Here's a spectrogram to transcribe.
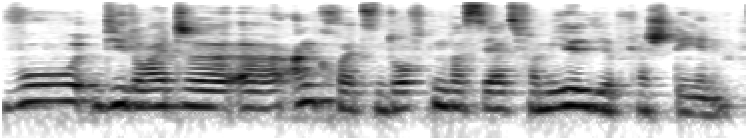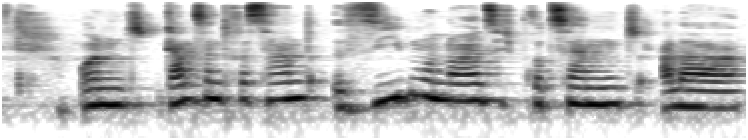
wo die Leute äh, ankreuzen durften, was sie als Familie verstehen. Und ganz interessant, 97 Prozent aller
